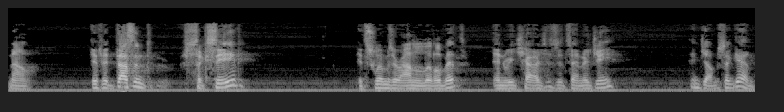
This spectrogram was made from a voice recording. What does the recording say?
Now, if it doesn't succeed, it swims around a little bit and recharges its energy and jumps again.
